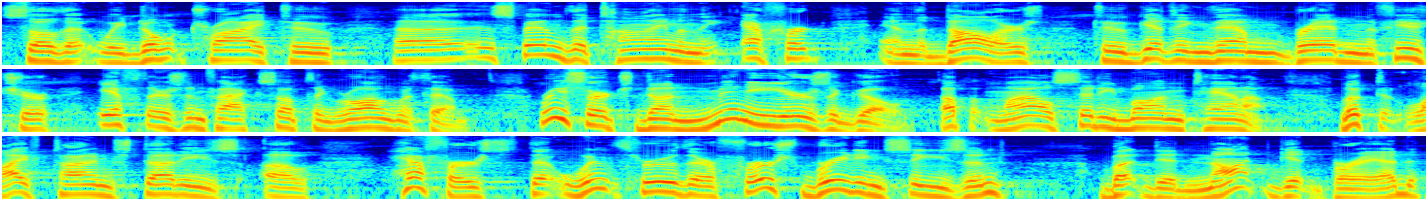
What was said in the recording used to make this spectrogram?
so that we don't try to uh, spend the time and the effort and the dollars to getting them bred in the future if there's in fact something wrong with them. Research done many years ago up at Miles City, Montana, looked at lifetime studies of heifers that went through their first breeding season but did not get bred,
